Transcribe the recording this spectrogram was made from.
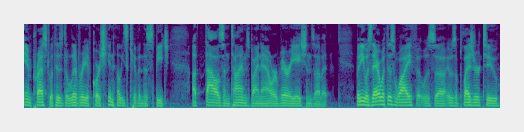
impressed with his delivery. Of course, you know he's given this speech a thousand times by now, or variations of it. But he was there with his wife. It was uh, it was a pleasure to,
